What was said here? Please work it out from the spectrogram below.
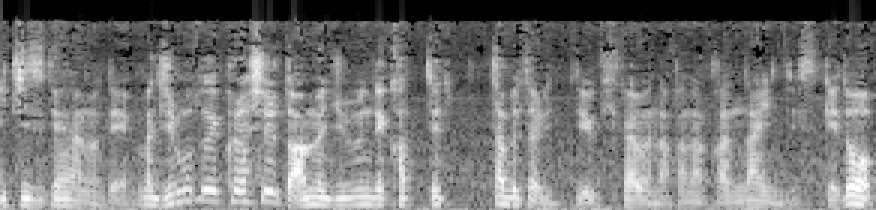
位置づけなので、まあ、地元で暮らしてるとあんまり自分で買って食べたりっていう機会はなかなかないんですけど、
